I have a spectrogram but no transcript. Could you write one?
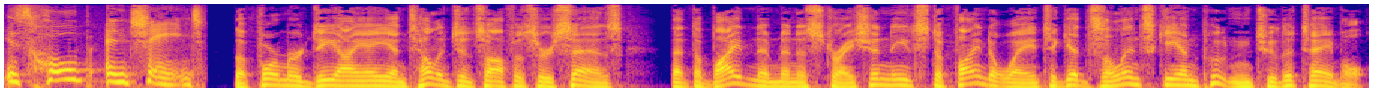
is hope and change. The former DIA intelligence officer says that the Biden administration needs to find a way to get Zelensky and Putin to the table.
